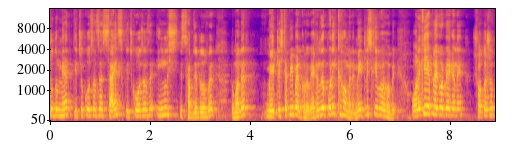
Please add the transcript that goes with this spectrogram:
শুধু ম্যাথ, কিছু কোর্স আছে সায়েন্স, কিছু কোর্স আছে ইংলিশ সাবজেক্টের উপর তোমাদের মেরিট লিস্টটা প্রিপেয়ার করবে এখানে তো পরীক্ষা হবে না, মেরিট লিস্ট কীভাবে হবে? অনেকেই অ্যাপ্লাই করবে এখানে, শত শত,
